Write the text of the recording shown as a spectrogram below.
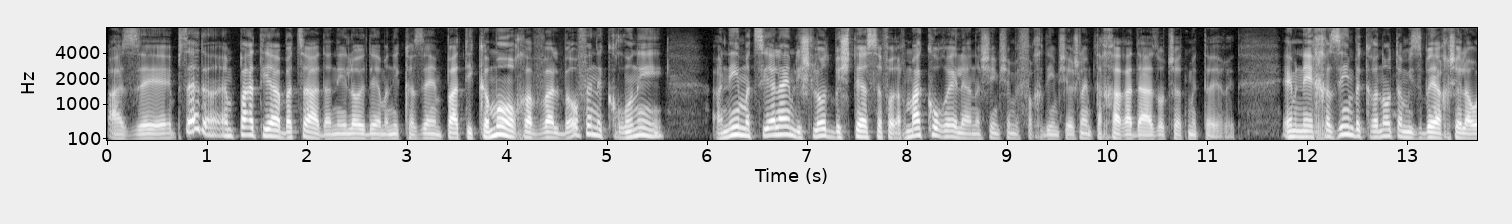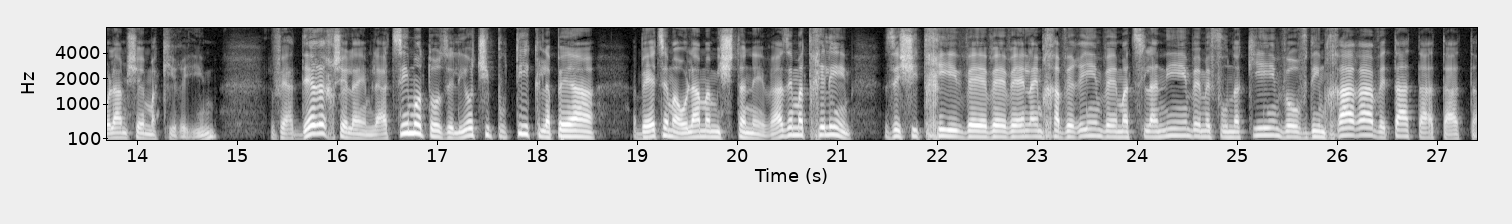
אז אה, בסדר, אמפתיה בצד, אני לא יודע אם אני כזה אמפתי כמוך, אבל באופן עקרוני, אני מציע להם לשלוט בשתי השפות. מה קורה לאנשים שמפחדים, שיש להם את החרדה הזאת שאת מתארת? הם נאחזים בקרנות המזבח של העולם שהם מכירים, והדרך שלהם להעצים אותו זה להיות שיפוטי כלפי ה, בעצם העולם המשתנה, ואז הם מתחילים. זה שטחי ו- ו- ואין להם חברים והם עצלנים ומפונקים ועובדים חרא וטה טה טה טה.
